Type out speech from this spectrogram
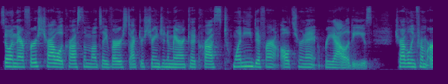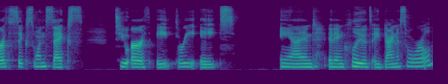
So in their first travel across the multiverse, Doctor Strange and America crossed 20 different alternate realities, traveling from Earth 616 to Earth 838. And it includes a dinosaur world,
